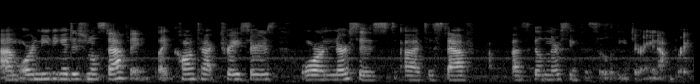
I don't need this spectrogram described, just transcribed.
um, or needing additional staffing, like contact tracers or nurses uh, to staff a skilled nursing facility during an outbreak.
